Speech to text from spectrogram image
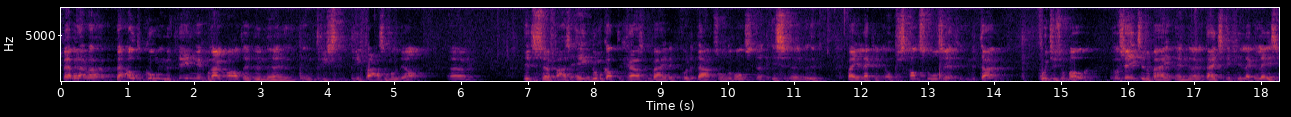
we hebben daar bij Autocom in de trainingen gebruiken we altijd een, eh, een drie, drie fase model. Um, dit is uh, fase 1, noem ik altijd de weide voor de dames onder ons. Dat is uh, waar je lekker op je strandstoel zit, in de tuin. Voetjes omhoog, rozeetje erbij en uh, tijdschriftje lekker lezen.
